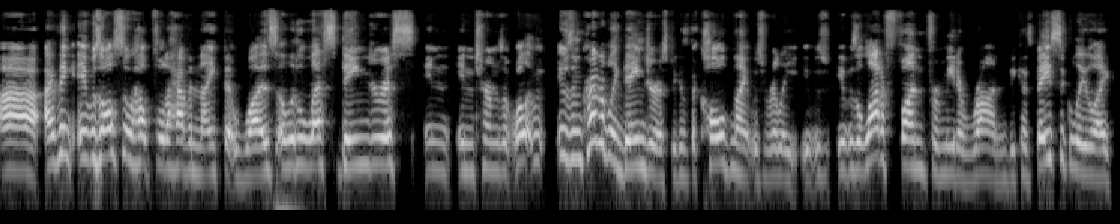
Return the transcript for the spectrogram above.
uh, I think it was also helpful to have a night that was a little less dangerous in in terms of well, it, it was incredibly dangerous because the cold night was really it was it was a lot of fun for me to run because basically like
